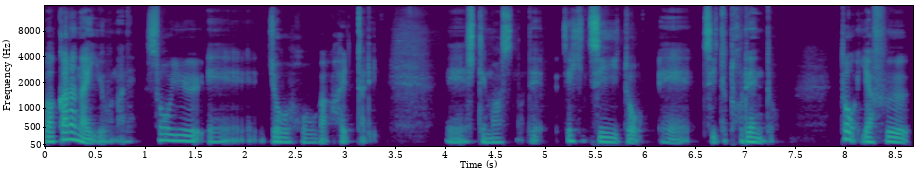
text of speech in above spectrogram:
わからないようなね、そういう、えー情報が入ったり、えーしてますので、ぜひツイート、えーツイートトレンドと Yahoo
